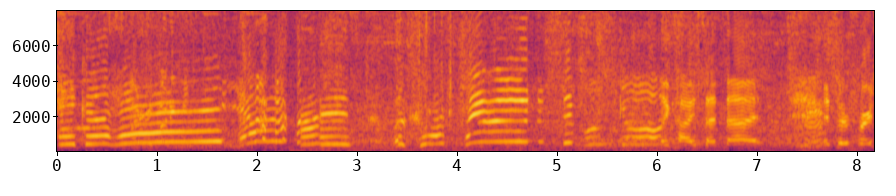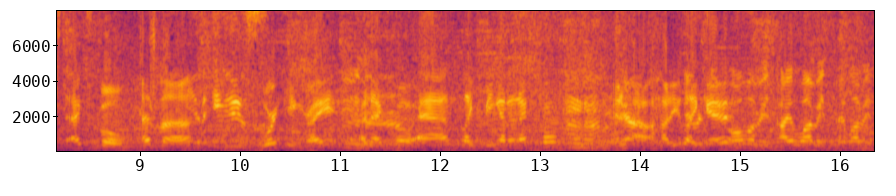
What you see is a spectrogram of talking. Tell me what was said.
Hey girl, hey! Yes! Look who I found! Simonka! Like how I I said that? Mm-hmm. It's her first expo ever. It is. Working, right? An expo and like being at an expo? Mm-hmm. And how, how do you like it? All of it. I love it. I love it.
